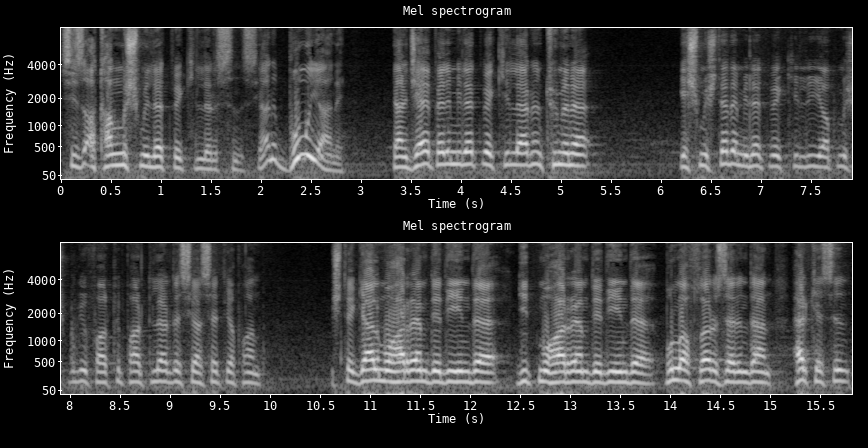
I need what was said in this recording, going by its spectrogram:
Siz atanmış milletvekillerisiniz. Yani bu mu yani? Yani CHP'li milletvekillerinin tümüne geçmişte de milletvekilliği yapmış, bugün farklı partilerde siyaset yapan, işte gel Muharrem dediğinde, git Muharrem dediğinde bu laflar üzerinden herkesin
